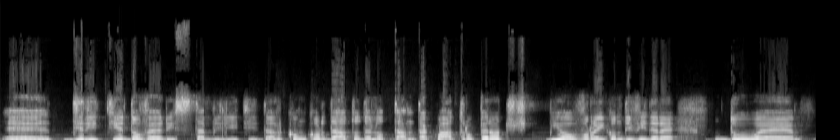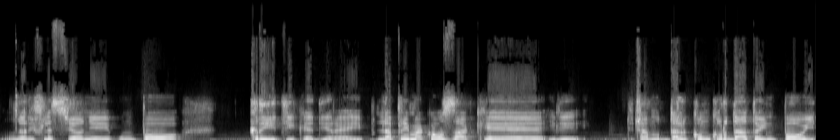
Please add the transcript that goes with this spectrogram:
eh, diritti e doveri stabiliti dal concordato dell'84. Però io vorrei condividere due riflessioni un po' critiche direi. La prima cosa che il, diciamo dal concordato in poi,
